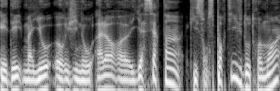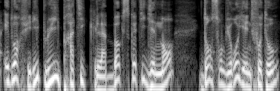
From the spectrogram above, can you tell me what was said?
et des maillots originaux. Alors, euh, il y a certains qui sont sportifs, d'autres moins. Édouard Philippe, lui, pratique la boxe quotidiennement. Dans son bureau, il y a une photo.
